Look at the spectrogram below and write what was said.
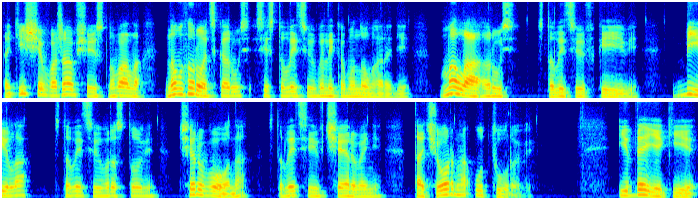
Татіщев вважав, що існувала Новгородська Русь зі столицею в Великому Новгороді, Мала Русь столицею в Києві, Біла столицею в Ростові, Червона столицею в Червені та Чорна у Турові. І деякі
